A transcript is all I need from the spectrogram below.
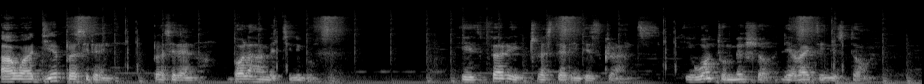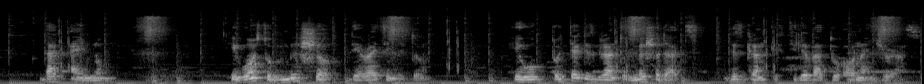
Our dear President, President Bola Ahmed Tinubu, he is very interested in this grant. He wants to make sure the right thing is done. That I know. He wants to make sure the right thing is done. He will protect this grant to make sure that this grant is delivered to all Nigerians.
